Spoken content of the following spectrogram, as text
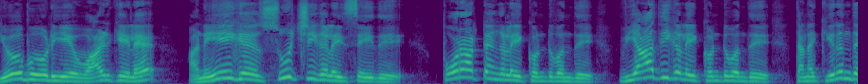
யோபுடைய வாழ்க்கையில அநேக சூழ்ச்சிகளை செய்து போராட்டங்களை கொண்டு வந்து வியாதிகளை கொண்டு வந்து தனக்கு இருந்த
